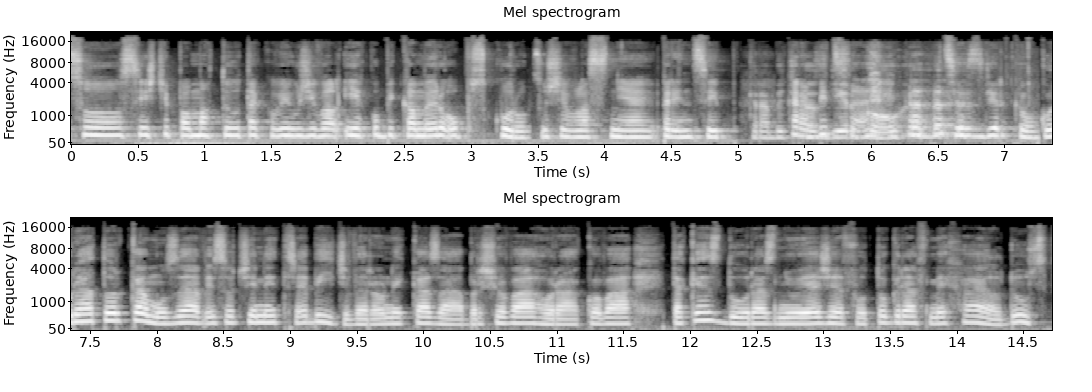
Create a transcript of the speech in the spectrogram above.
Co si ještě pamatuju, tak využíval i jakoby kameru obskuru, což je vlastně princip Krabička krabice, s dírkou. krabice s dírkou. Kurátorka Muzea Vysočiny Třebíč Veronika Zábršová Horáková také zdůrazňuje, že fotograf Michael Dus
